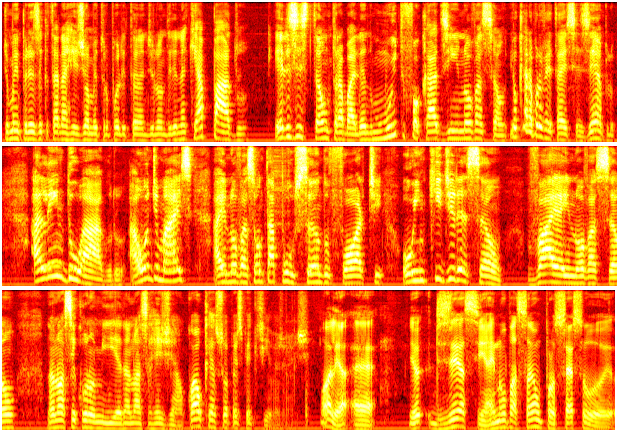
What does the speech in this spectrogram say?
de uma empresa que está na região metropolitana de Londrina, que é a Pado eles estão trabalhando muito focados em inovação. Eu quero aproveitar esse exemplo, além do agro, aonde mais a inovação está pulsando forte ou em que direção vai a inovação na nossa economia, na nossa região? Qual que é a sua perspectiva, Jorge? Olha, é, eu dizer assim, a inovação é um processo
